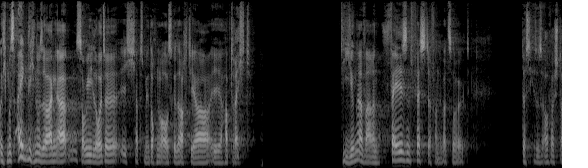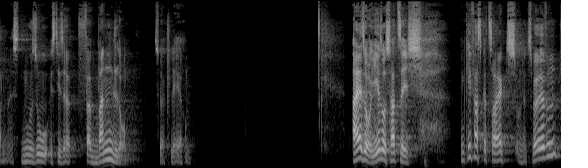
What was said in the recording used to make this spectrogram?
Und ich muss eigentlich nur sagen, ah, sorry Leute, ich habe es mir doch nur ausgedacht, ja, ihr habt recht. Die Jünger waren felsenfest davon überzeugt, dass Jesus auferstanden ist. Nur so ist diese Verwandlung zu erklären. Also, Jesus hat sich dem Kephas gezeigt und den Zwölfen.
